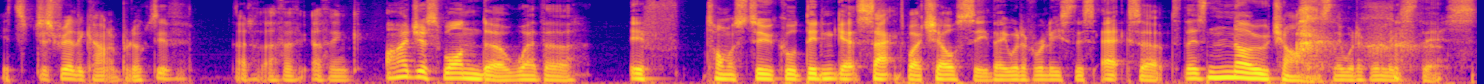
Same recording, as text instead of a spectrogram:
it's just really counterproductive. I, I, I think. I just wonder whether if Thomas Tuchel didn't get sacked by Chelsea, they would have released this excerpt. There's no chance they would have released this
